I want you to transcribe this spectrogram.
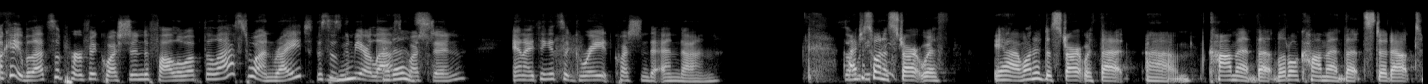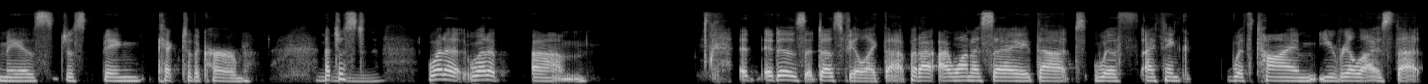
okay well that's the perfect question to follow up the last one right this is going to be our last question and i think it's a great question to end on So I just want to start with, yeah, I wanted to start with that um, comment, that little comment that stood out to me as just being kicked to the curb. That just, Mhm. what a, what a, um, it, it is, it does feel like that. But I, I want to say that with, I think with time, you realize that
